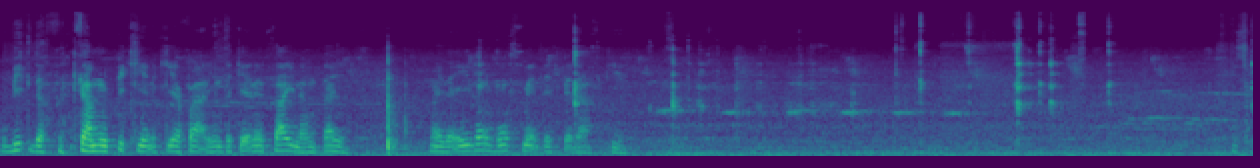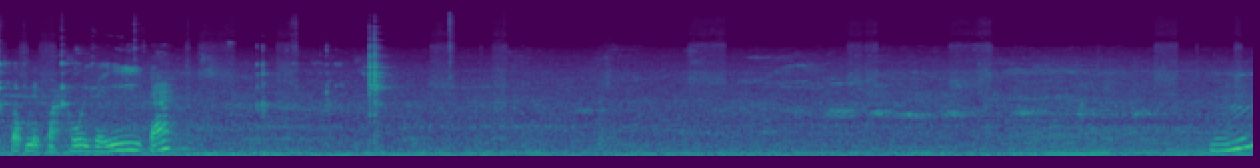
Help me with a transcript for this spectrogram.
O bico da ficar muito pequeno aqui, a farinha não tá querendo sair não, tá aí? Mas aí vamos, vamos experimentar esse pedaço aqui. Isso aqui pode comer com arroz aí, tá? Hum.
